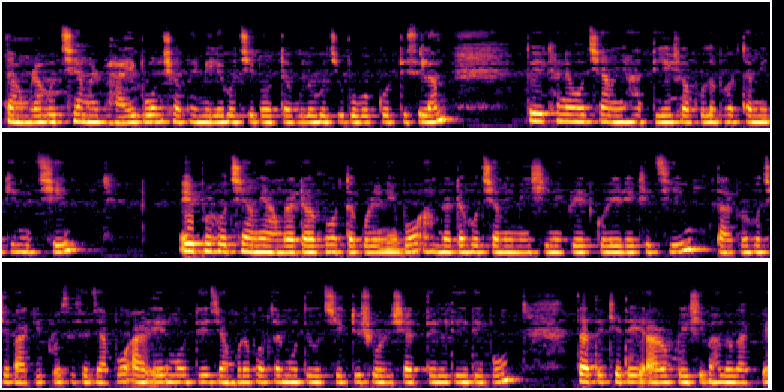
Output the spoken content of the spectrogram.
তা আমরা হচ্ছে আমার ভাই বোন সবাই মিলে হচ্ছে ভর্তাগুলো হচ্ছে উপভোগ করতেছিলাম। তো এখানে হচ্ছে আমি হাত দিয়ে সবগুলো ভর্তা মেখে নিচ্ছি। এরপর হচ্ছে আমি আমড়াটা ভর্তা করে নেব। আমড়াটা হচ্ছে আমি মেশিনে গ্রেড করে রেখেছি। তারপর হচ্ছে বাকি প্রসেসে যাব। আর এর মধ্যে জাম্বুরা ভর্তার মধ্যে হচ্ছে একটু সরিষার তেল দিয়ে দেব। তাতে খেতে আরও বেশি ভালো লাগবে।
